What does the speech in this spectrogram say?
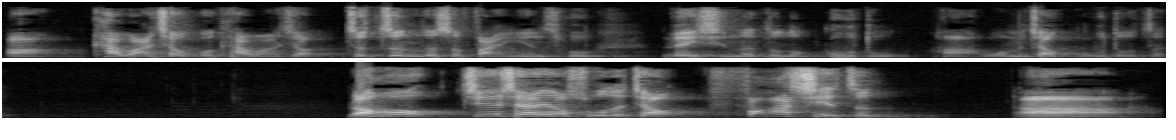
啊，开玩笑归开玩笑，这真的是反映出内心的这种孤独啊，我们叫孤独症。然后接下来要说的叫发泄症啊。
